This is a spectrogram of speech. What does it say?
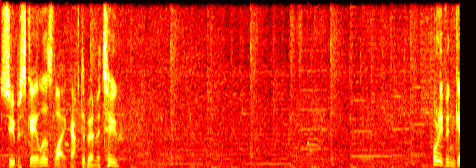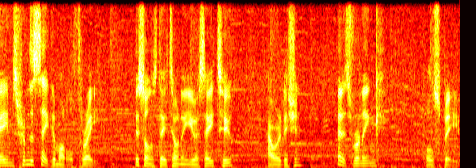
superscalers like Afterburner 2, or even games from the Sega Model 3. This one's Daytona USA 2, Power Edition, and it's running full speed.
